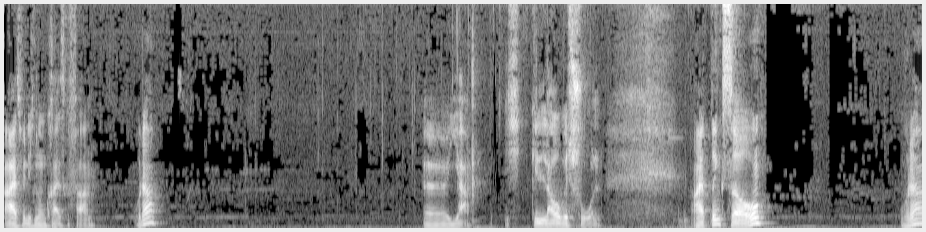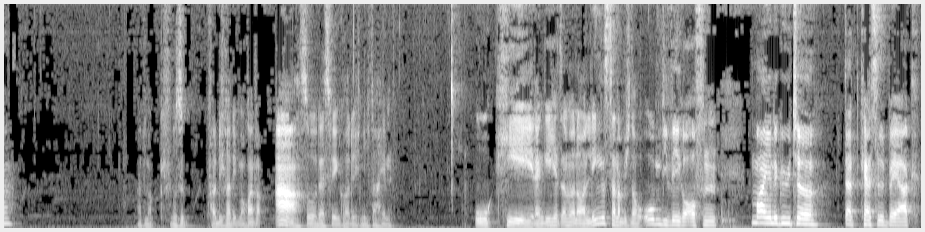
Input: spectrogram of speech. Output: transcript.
Ah, jetzt bin ich nur im Kreis gefahren. Oder? Äh, ja. Ich glaube schon. I think so. Oder? Warte mal, konnte ich gerade eben auch einfach... Ah, so, deswegen konnte ich nicht dahin. Okay, dann gehe ich jetzt einfach nach links, dann habe ich noch oben die Wege offen. Meine Güte, der Kesselberg.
